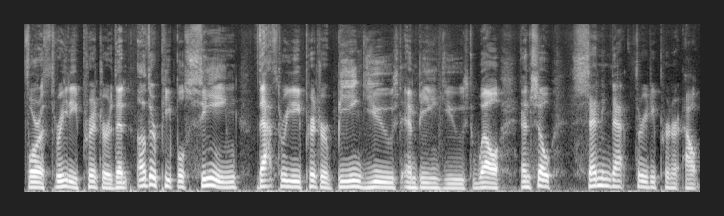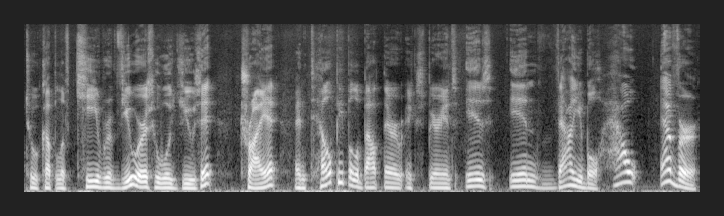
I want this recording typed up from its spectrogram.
for a 3D printer than other people seeing that 3D printer being used and being used well. And so sending that 3D printer out to a couple of key reviewers who will use it, try it, and tell people about their experience is invaluable. However,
